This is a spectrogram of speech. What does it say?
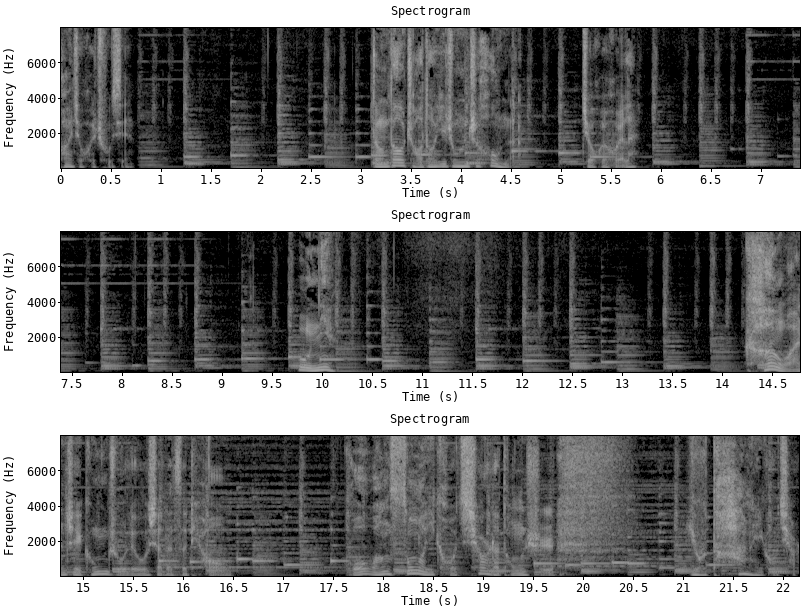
快就会出现。等到找到意中人之后呢，就会回来。勿念。看完这公主留下的字条，国王松了一口气儿的同时，又叹了一口气儿。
